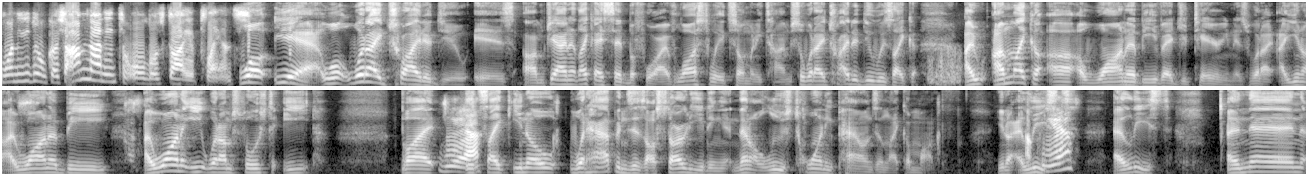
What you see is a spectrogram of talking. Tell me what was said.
What are you doing? Because I'm not into all those diet plans. Well, yeah. Well, what I try to do is, um, Janet, like I said before, I've lost weight so many times. So what I try to do is like, I I'm like a, a, a wannabe vegetarian. Is what I, I you know I want to be. I want to eat what I'm supposed to eat. But Yeah. it's like you know what happens is I'll start eating it and then I'll lose twenty pounds in like a month. You know, at least, Yeah. at least, and then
